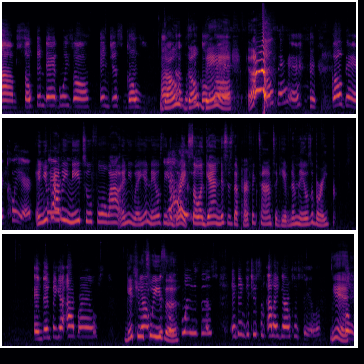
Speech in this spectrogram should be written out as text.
Um, soak them bad boys off and just go. uh, I Go, go bad. Ah! Go bad. go bare. Clear. And you Clear. probably need to for a while anyway. Your nails need a break. So again, this is the perfect time to give them nails a break. And then for your eyebrows, Get you Girl, a tweezer. tweezers, and then get you some LA Girl concealer. Yeah. Boom.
